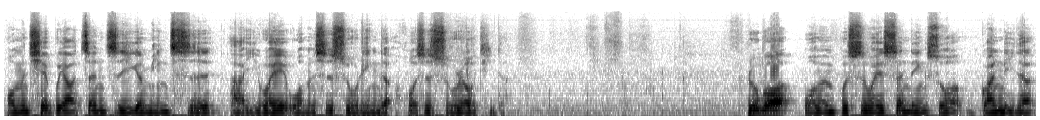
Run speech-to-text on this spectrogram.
我们切不要争执一个名词啊，以为我们是属灵的或是属肉体的。如果我们不视为圣灵所管理的，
